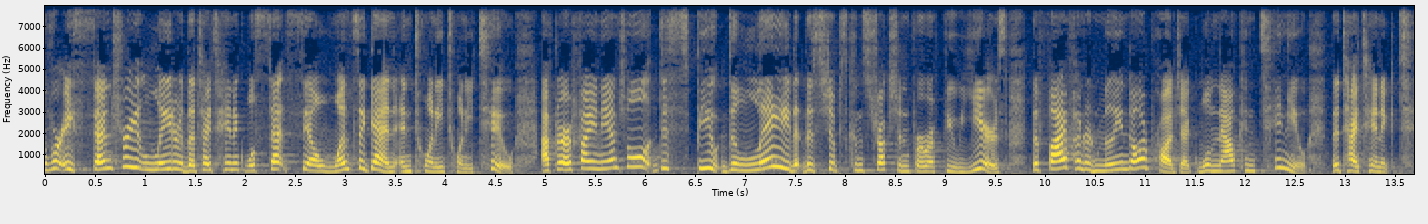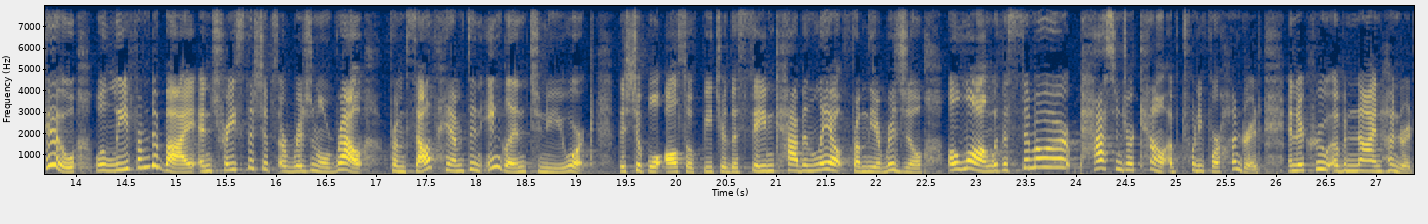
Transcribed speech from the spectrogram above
Over a century later, the Titanic will set sail once again in 2022. After a financial dispute delayed the ship's construction for a few years, the $500 million project will now continue. The Titanic 2 will leave from Dubai and trace the ship's original route from Southampton, England to New York. The ship will also feature the same cabin layout from the original, along with a similar passenger count of 2,400 and a crew of 900.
